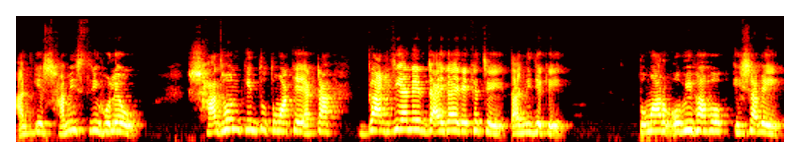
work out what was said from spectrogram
আজকে স্বামী স্ত্রী হলেও সাধন কিন্তু তোমাকে একটা গার্জিয়ানের জায়গায় রেখেছে তার নিজেকে। তোমার অভিভাবক হিসাবে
